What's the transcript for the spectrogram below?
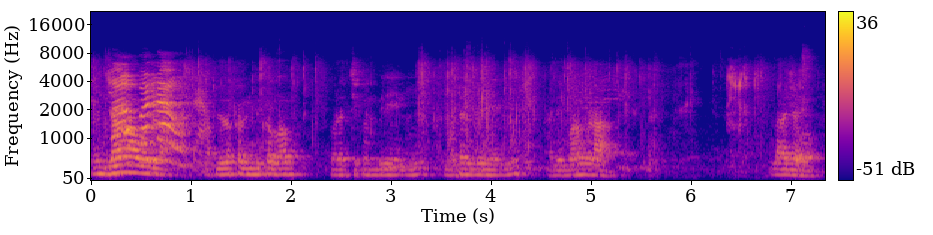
आणि जेव्हा आवडला आपल्याला कलमी कबाब परत चिकन बिर्याणी मटन बिर्याणी आणि बांगडा. लाजवाब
